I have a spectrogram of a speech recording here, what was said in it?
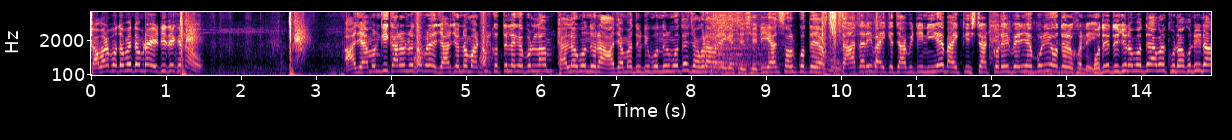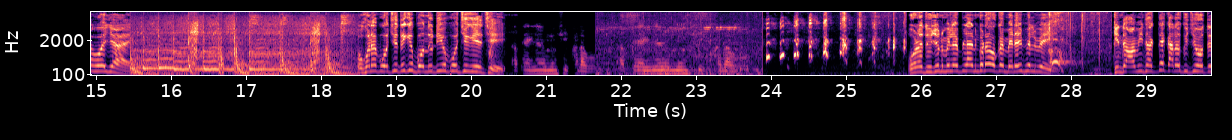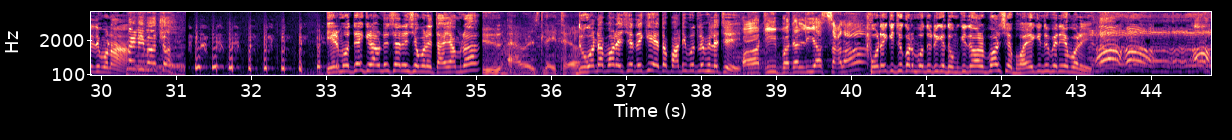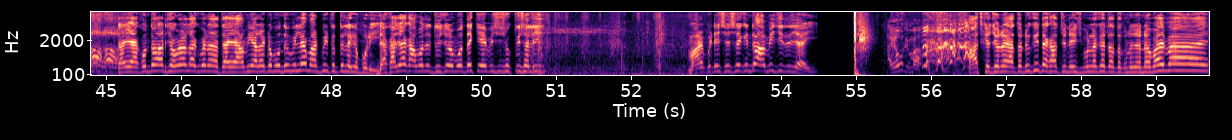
সবার প্রথমে তোমরা এটি দেখে নাও। আজ এমন কি কারণ হতে পারে যার জন্য মারপিট করতে লেগে পড়লাম? হ্যালো বন্ধুরা আজ আমার দুটি বন্ধুর মধ্যে ঝগড়া হয়ে গেছে সেটি আজ সলভ করতে যাব। তাড়াতাড়ি বাইকে চাবিটি নিয়ে বাইকটি স্টার্ট করে বেরিয়ে পড়ি ওদের ওখানে। ওদের দুজনের মধ্যে আবার খুনাখুনি না হয়ে যায়। ওখানে পৌঁছে দেখি বন্ধুটিও পৌঁছে গিয়েছে। ওরা দুজন মিলে প্ল্যান করে ওকে মেরেই ফেলবে। কিন্তু আমি থাকতে কারও কিছু হতে দেব না। এর মধ্যে গ্রাউন্ডে স্যার এসে পড়ে তাই আমরা দু ঘণ্টা পর এসে দেখি এত পার্টি বদলে ফেলেছে। পার্টি বদলিয়া সালা। ফোনে কিছুক্ষণ বন্ধুটিকে ধমকি দেওয়ার পর সে ভয়ে কিন্তু বেরিয়ে পড়ে। তাই এখন তো আর ঝগড়া লাগবে না তাই আমি আর একটা বন্ধু মিলে মারপিট করতে লেগে পড়ি। দেখা যাক আমাদের দুজনের মধ্যে কে বেশি শক্তিশালী। মারপিটের শেষে কিন্তু আমি জিতে যাই। আজকের জন্য এতটুকুই দেখা জন্য নেক্সট ব্লগে ততক্ষণের জন্য বাই বাই।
